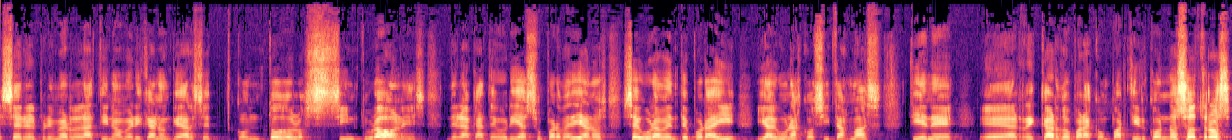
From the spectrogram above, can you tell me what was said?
ser el primer latinoamericano en quedarse con todos los cinturones de la categoría supermedianos. Seguramente por ahí y algunas cositas más tiene Ricardo para compartir con nosotros.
